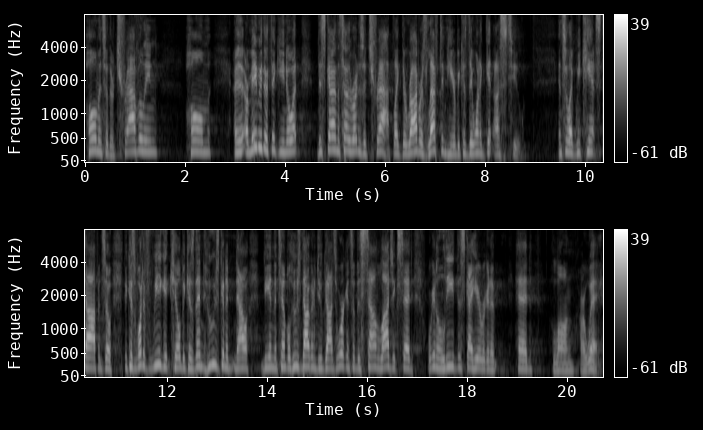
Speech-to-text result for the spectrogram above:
home. And so they're traveling home. And, or maybe they're thinking, you know what, this guy on the side of the road is a trap. Like the robbers left him here because they want to get us too. And so, like, we can't stop. And so, because what if we get killed? Because then who's going to now be in the temple? Who's now going to do God's work? And so, this sound logic said, we're going to leave this guy here. We're going to head along our way.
